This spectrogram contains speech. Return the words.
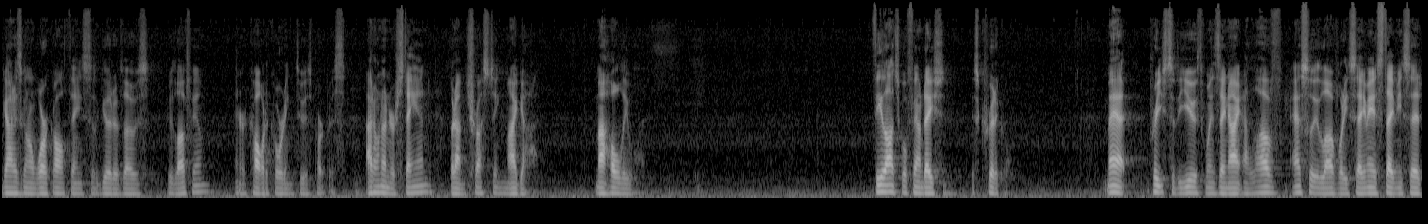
God is going to work all things to the good of those who love him and are called according to his purpose. I don't understand, but I'm trusting my God, my Holy One. Theological foundation is critical. Matt preached to the youth Wednesday night. I love, absolutely love what he said. He made a statement. He said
